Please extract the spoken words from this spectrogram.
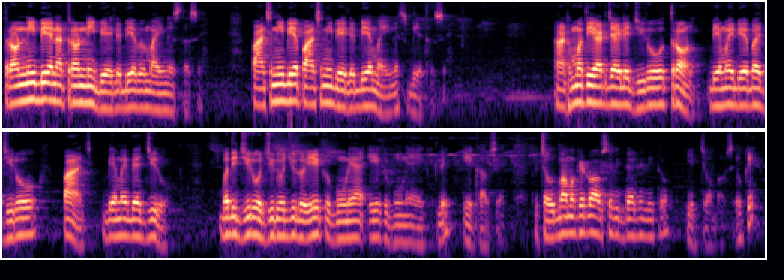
ત્રણની બે અને ત્રણની બે, એટલે બે બે માઇનસ થશે. પાંચની બે પાંચની બે એટલે બે માઇનસ બે થશે. આઠમાંથી આઠ જાય એટલે જીરો ત્રણ. બેમાં બે બાય જીરો પાંચ. બેમાં બે જીરો. બધી જીરો જીરો જીરો, એક ગુણ્યા એક ગુણ્યા એક એટલે એક આવશે. તો ચૌદમામાં કેટલો આવશે વિદ્યાર્થી મિત્રો? એક જવાબ આવશે. ઓકે?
